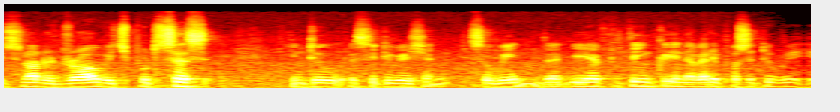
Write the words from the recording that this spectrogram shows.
It's not a draw which puts us into a situation. It's a win that we have to think in a very positive way.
